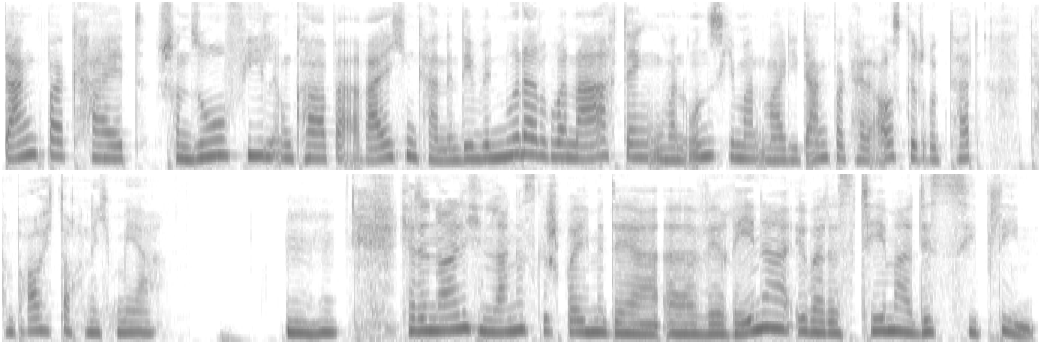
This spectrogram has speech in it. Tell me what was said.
Dankbarkeit schon so viel im Körper erreichen kann, indem wir nur darüber nachdenken, wann uns jemand mal die Dankbarkeit ausgedrückt hat, dann brauche ich doch nicht mehr. Mhm. Ich hatte neulich ein langes Gespräch mit der äh, Verena über das Thema Disziplin.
